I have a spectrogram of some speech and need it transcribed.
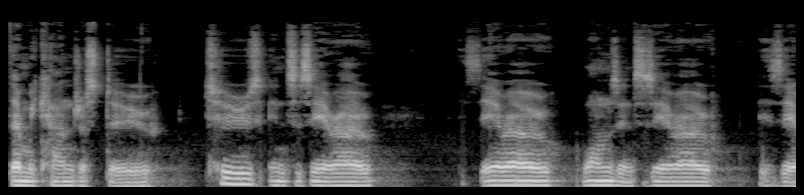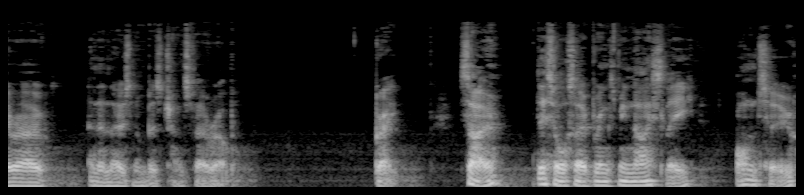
then we can just do 2's into 0, 0, ones into zero is zero, and then those numbers transfer up. Great. So this also brings me nicely onto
